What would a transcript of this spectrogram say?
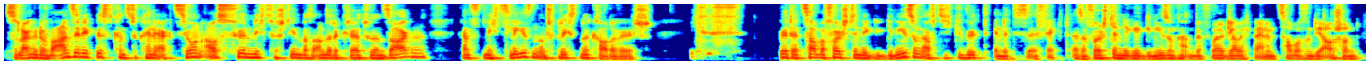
Solange du wahnsinnig bist, kannst du keine Aktion ausführen, nicht verstehen, was andere Kreaturen sagen, kannst nichts lesen und sprichst nur Kauderwelsch. Wird der Zauber vollständige Genesung auf dich gewirkt, endet dieser Effekt. Also vollständige Genesung hatten wir vorher, glaube ich, bei einem Zauber von dir auch schon.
